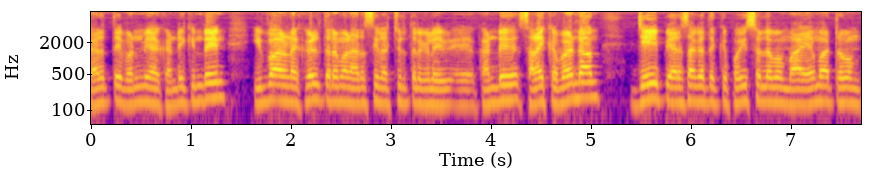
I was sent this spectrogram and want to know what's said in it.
கருத்தை வன்மையாக கண்டிக்கின்றேன். இவ்வாறான கீழ்த்தரமான அரசியல் அச்சுறுத்தல்களை கண்டு சளைக்க வேண்டாம். ஜேபி அரசாங்கத்துக்கு பொய் சொல்லவும் ஏமாற்றவும்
